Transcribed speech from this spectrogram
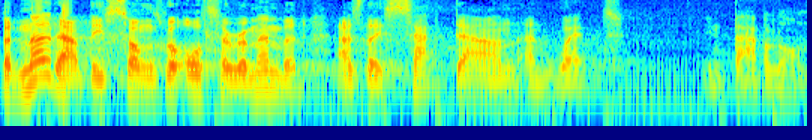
But no doubt these songs were also remembered as they sat down and wept in Babylon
